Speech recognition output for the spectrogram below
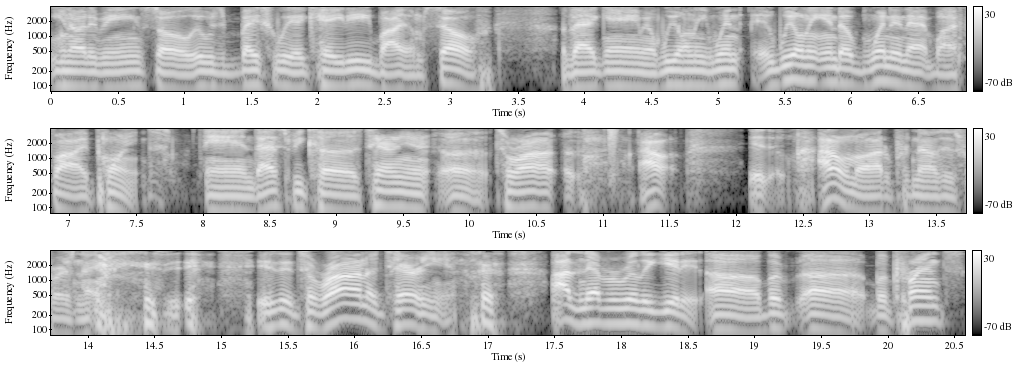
You know what I mean? So it was basically a KD by himself that game, and we only win. We only end up winning that by five points, and that's because Tarion, uh, Toronto, out it, I don't know how to pronounce his first name. is it is it Tehran or Tarian? I never really get it. Uh, but uh, but Prince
